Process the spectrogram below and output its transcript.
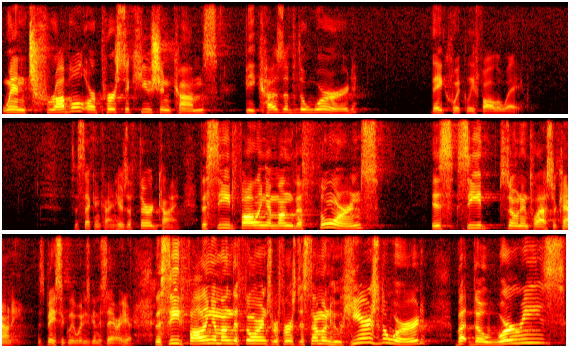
When trouble or persecution comes because of the word, they quickly fall away. It's the second kind. Here's a third kind. The seed falling among the thorns is seed sown in Placer County. That's basically what he's going to say right here. The seed falling among the thorns refers to someone who hears the word, but the worries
